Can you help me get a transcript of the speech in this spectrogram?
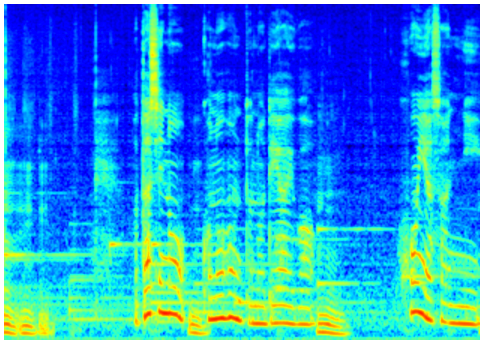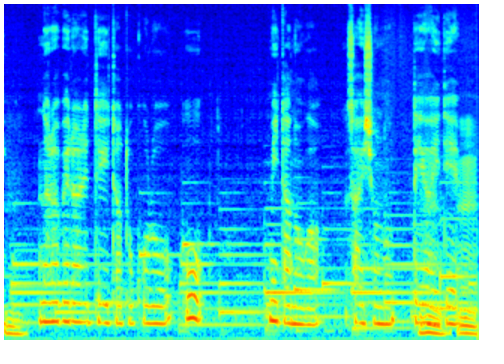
うんうん私のうん。この本との出会いは本屋さんにうん。並べられていたところを見たのが最初の出会いで、うん。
